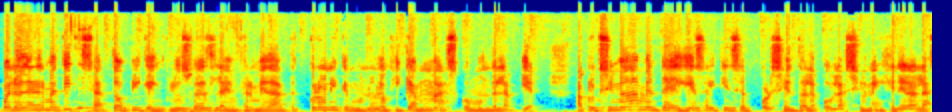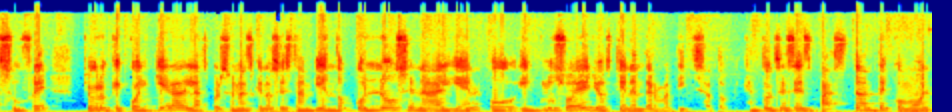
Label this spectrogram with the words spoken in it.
Bueno, la dermatitis atópica incluso es la enfermedad crónica inmunológica más común de la piel. aproximadamente del 10 al 15% de la población en general la sufre. Yo creo que cualquiera de las personas que nos están viendo conocen a alguien o incluso ellos tienen dermatitis atópica. Entonces es bastante común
